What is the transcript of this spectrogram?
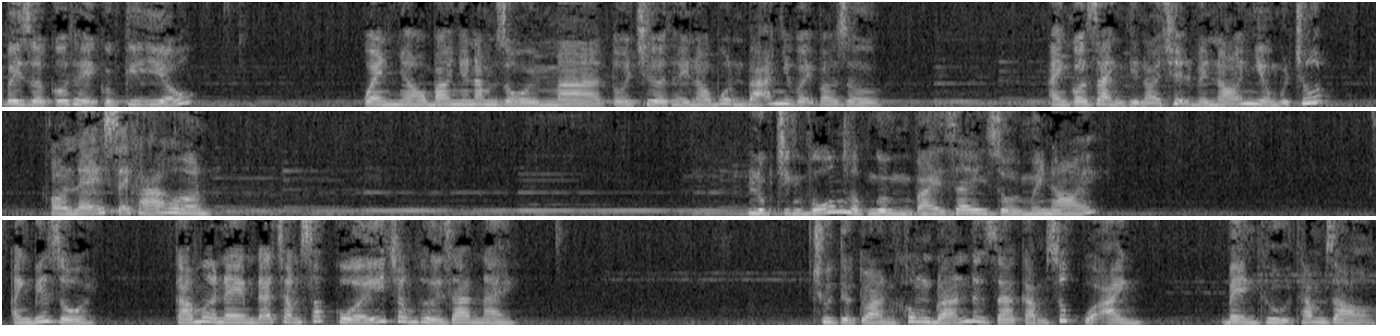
Bây giờ cơ thể cực kỳ yếu. Quen nhau bao nhiêu năm rồi Mà tôi chưa thấy nó buồn bã như vậy bao giờ. Anh có rảnh thì nói chuyện với nó nhiều một chút, Có lẽ sẽ khá hơn. Lục Trình Vũ ngập ngừng vài giây rồi mới nói. Anh biết rồi, cảm ơn em đã chăm sóc cô ấy trong thời gian này. Chu Tiểu Toàn không đoán được ra cảm xúc của anh, bèn thử thăm dò.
